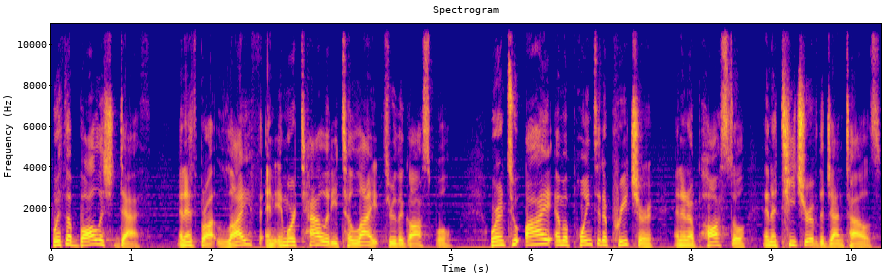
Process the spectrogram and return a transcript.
who hath abolished death, and hath brought life and immortality to light through the gospel, whereunto I am appointed a preacher, and an apostle, and a teacher of the Gentiles.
